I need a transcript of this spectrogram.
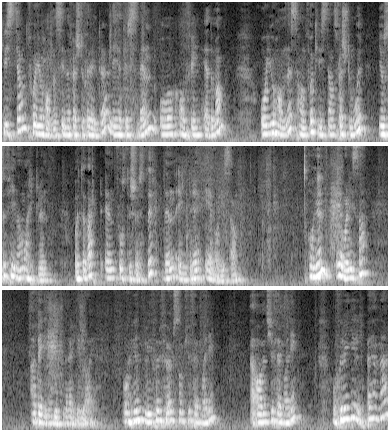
Christian får Johannes sine første foreldre. De heter Sven og Alfhild Hedemann. Og Johannes han får Christians førstemor, Josefina Marklund og etter hvert en fostersøster, den eldre Eva-Lisa. Og hun, Eva-Lisa, er begge de guttene veldig glad i. Og hun blir forført som 25-åring av en 25-åring. Og for å hjelpe henne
